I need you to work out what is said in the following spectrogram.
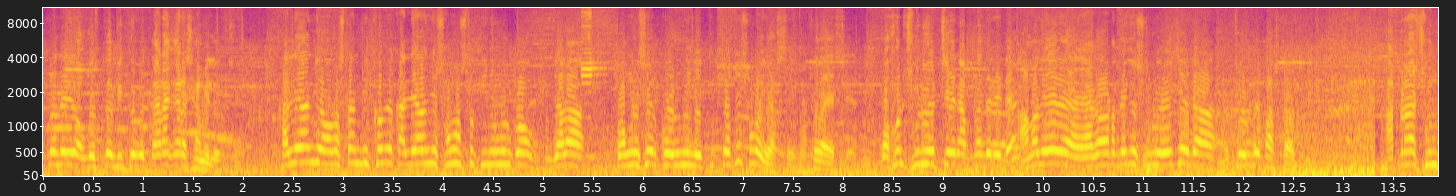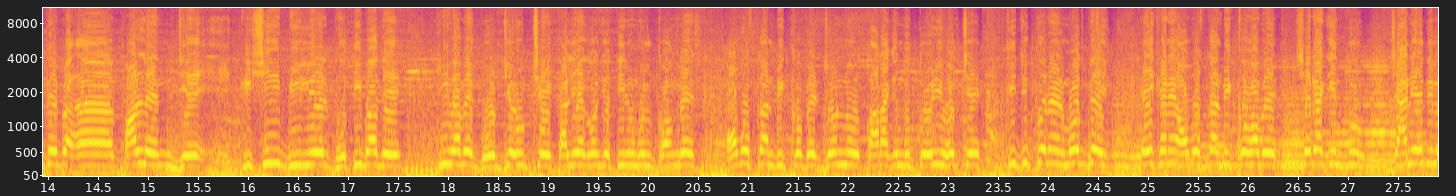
আপনাদের এই অবস্থা বিক্ষোভে কারা কারা সামিল হচ্ছে? কালিয়াগঞ্জে অবস্থান বিক্ষোভে কালিয়াগঞ্জের সমস্ত তৃণমূল যারা কংগ্রেসের কর্মী নেতৃত্ব আছে সবাই আসছে এখানে। সবাই আসছে। কখন শুরু হচ্ছে আপনাদের এটা? আমাদের এগারোটা থেকে শুরু হয়েছে এটা চলবে পাঁচটা অবধি। আপনারা শুনতে পারলেন যে কৃষি বিলের প্রতিবাদে কীভাবে গর্জে উঠছে কালিয়াগঞ্জে তৃণমূল কংগ্রেস? অবস্থান বিক্ষোভের জন্য তারা কিন্তু তৈরি হচ্ছে। কিছুক্ষণের মধ্যেই এইখানে অবস্থান বিক্ষোভ হবে। সেটা কিন্তু জানিয়ে দিল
